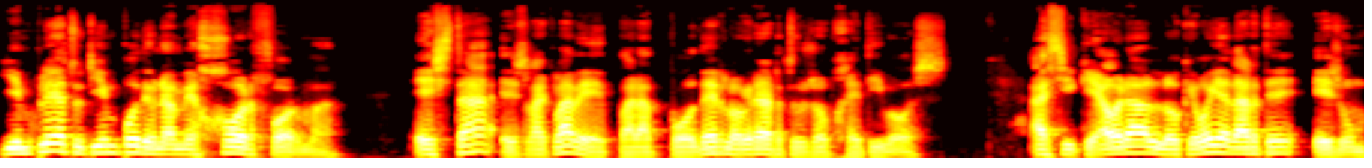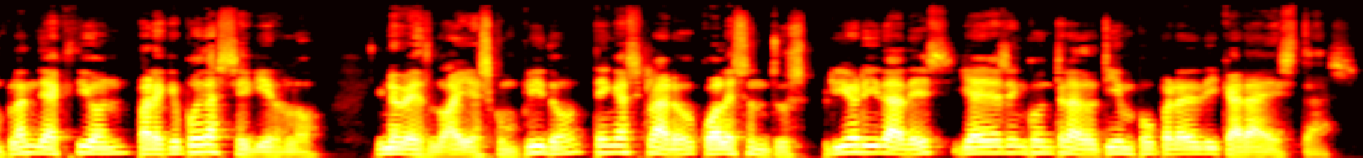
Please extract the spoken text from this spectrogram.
y emplea tu tiempo de una mejor forma. Esta es la clave para poder lograr tus objetivos. Así que ahora lo que voy a darte es un plan de acción para que puedas seguirlo. Y una vez lo hayas cumplido, tengas claro cuáles son tus prioridades y hayas encontrado tiempo para dedicar a estas.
